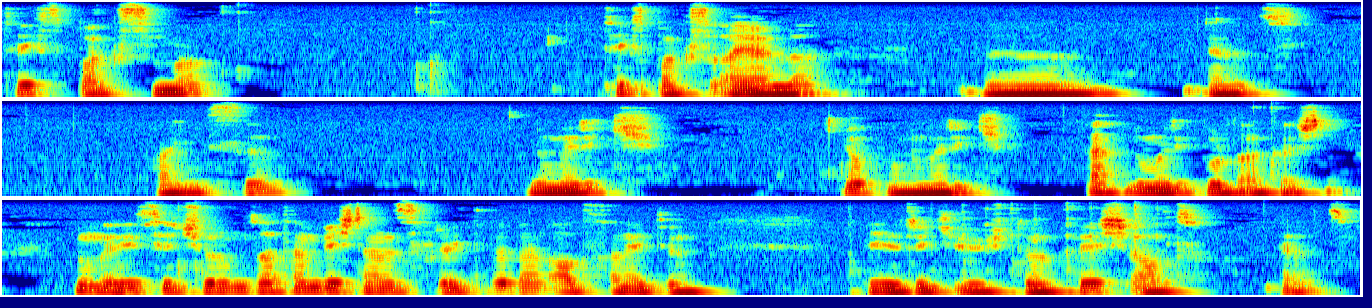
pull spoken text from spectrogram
text box'ıma text box'ı ayarla. Ee, evet. Hangisi? Numerik. Yok mu numerik? Heh, numerik burada arkadaşlar. Numarayı seçiyorum. Zaten 5 tane sıfır ekli ve ben 6 tane ekliyorum. 1, 2, 3, 4, 5, 6. Evet.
